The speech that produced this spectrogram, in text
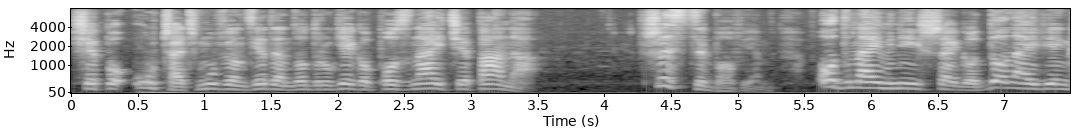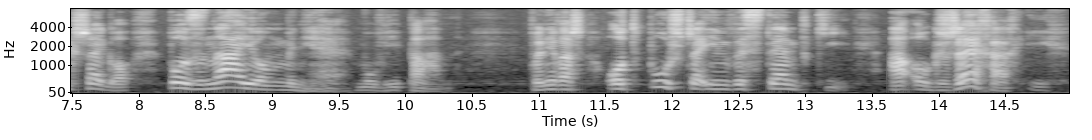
się pouczać, mówiąc jeden do drugiego: Poznajcie Pana. Wszyscy bowiem, od najmniejszego do największego, poznają mnie, mówi Pan, ponieważ odpuszczę im występki, a o grzechach ich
